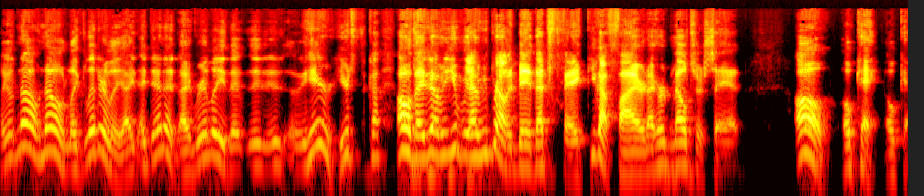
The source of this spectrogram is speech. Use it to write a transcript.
I go, no, no, like literally, I, I did it. I really, the, the, uh, here, here's the, oh, they, you, you probably made that's fake. You got fired. I heard Meltzer say it. Oh, okay, okay.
